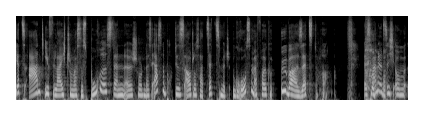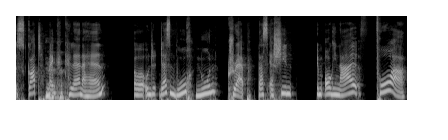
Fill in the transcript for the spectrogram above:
Jetzt ahnt ihr vielleicht schon, was das Buch ist, denn äh, schon das erste Buch dieses Autors hat Setz mit großem Erfolg übersetzt. es handelt sich um Scott McClanahan äh, und dessen Buch nun Crap. Das erschien im Original vor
